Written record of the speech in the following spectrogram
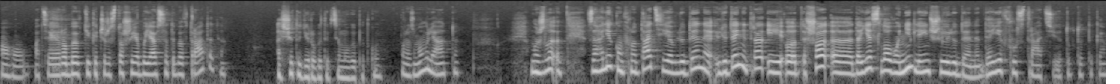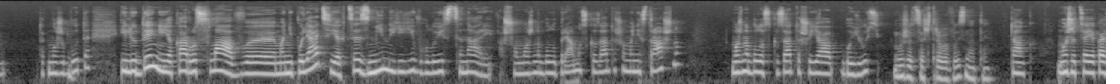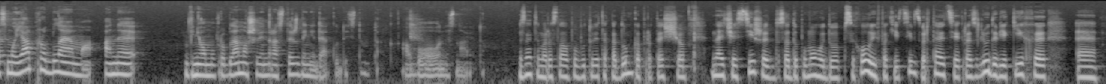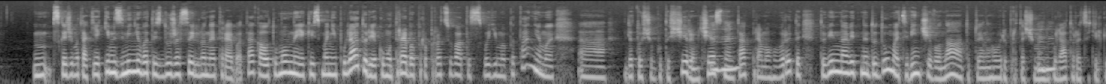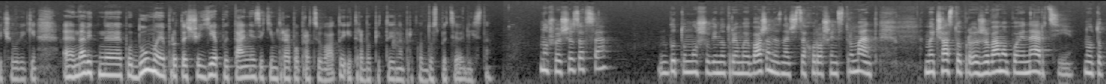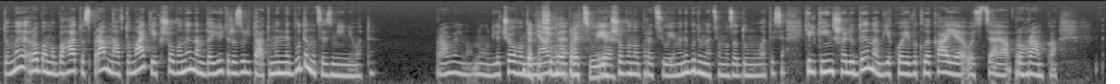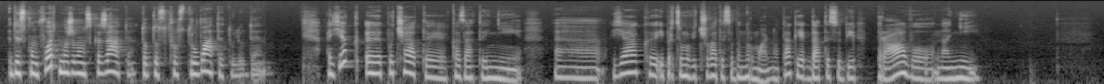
ого, а це я робив тільки через те, що я боявся тебе втратити? А що тоді робити в цьому випадку? Розмовляти. Можливо, взагалі конфронтація в людини людині треба і от що е, дає слово ні для іншої людини, дає фрустрацію. Тобто таке так може бути. І людині, яка росла в е, маніпуляціях, це зміни її в голові сценарій. А що можна було прямо сказати, що мені страшно? Можна було сказати, що я боюсь. Боже, це ж треба визнати. Так. Може, це якась моя проблема, а не в ньому проблема, що він раз в тиждень іде кудись там так. Або не знаю там. Ви знаєте, Мирослава, побутує така думка про те, що найчастіше за допомогою до психологів, фахівців звертаються якраз люди, в яких, е, е, скажімо так, яким змінюватись дуже сильно не треба. Так? А от умовний якийсь маніпулятор, якому треба пропрацювати з своїми питаннями е, для того, щоб бути щирим, чесним, Мгм. так прямо говорити, то він навіть не додумається, він чи вона. Тобто я не говорю про те, що маніпулятори це тільки чоловіки. е, Навіть не подумає про те, що є питання, з яким треба попрацювати, і треба піти, наприклад, до спеціаліста. Ну, швидше за все. Бо тому, що він отримує бажане, значить це хороший інструмент. Ми часто живемо по інерції. Ну, тобто ми робимо багато справ на автоматі, якщо вони нам дають результат. Ми не будемо це змінювати. Правильно? Ну, для чого Так, міняти? якщо воно працює. Якщо воно працює, ми не будемо на цьому задумуватися. Тільки інша людина, в якої викликає ось ця програмка дискомфорт, може вам сказати, тобто сфруструвати ту людину. А як е, почати казати ні? Е, як і при цьому відчувати себе нормально, так? Як дати собі право на ні?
